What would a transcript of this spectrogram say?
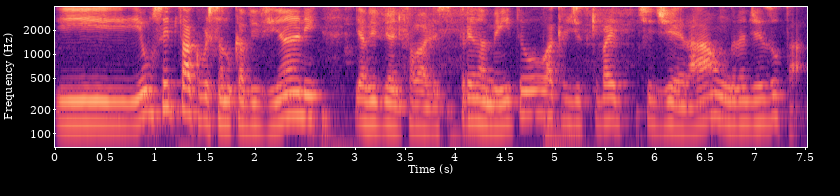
e eu sempre estava conversando com a Viviane e a Viviane falou: olha, esse treinamento eu acredito que vai te gerar um grande resultado.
